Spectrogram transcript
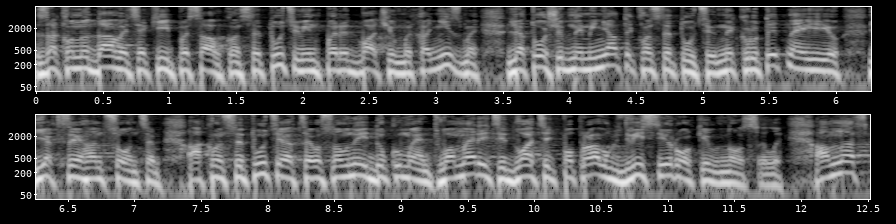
Законодавець, який писав конституцію, він передбачив механізми для того, щоб не міняти конституцію, не крутити нею як циган сонцем. А конституція це основний документ. В Америці 20 поправок 200 років вносили. А в нас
